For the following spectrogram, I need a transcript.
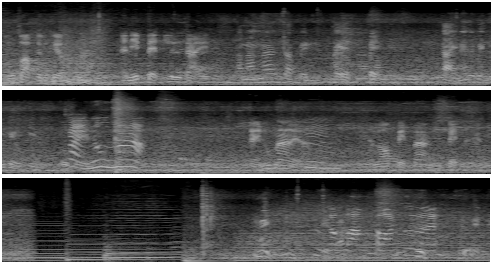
หมูกรอบเค็มๆอันนี้เป็ดหรือไก่ อันนั้นน่าจะเป็นเป็ดนะเป็ดไก่น่าจะเป็นที่เบลกินโอเคไก่นุ่มมาก ไก่นุ่มมากเลยเหรออืมเดี๋ยวลองเป็ดบ้างนี่เป็ดนะฮะไม่ถึงกับวางช้อนคืออะไรไม่เป็ดไหม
